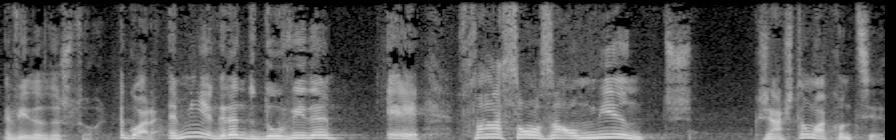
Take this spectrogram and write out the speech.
a vida das pessoas. Agora, a minha grande dúvida é, face aos aumentos que já estão a acontecer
